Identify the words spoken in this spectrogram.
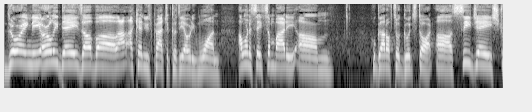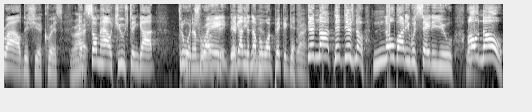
during the early days of, uh, I, can't use Patrick because he already won. I want to say somebody. Um, who got off to a good start. Uh, C.J. Stroud this year, Chris, right. and somehow Houston got through the a trade. They got the number him. one pick again. Right. They're not. There's no. Nobody would say to you, right. "Oh no,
